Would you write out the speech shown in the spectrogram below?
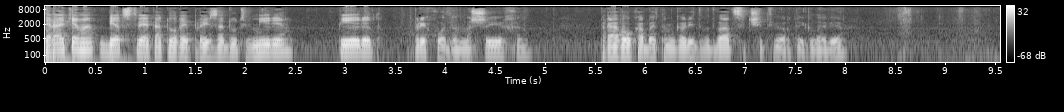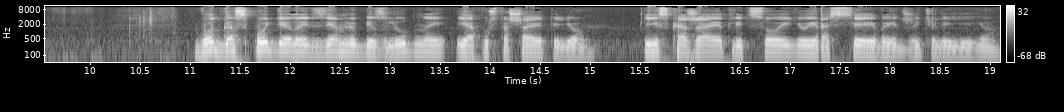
Вторая тема – бедствия, которые произойдут в мире перед приходом Машииха. Пророк об этом говорит в 24 главе. «Вот Господь делает землю безлюдной и опустошает ее, и искажает лицо ее, и рассеивает жителей ее.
